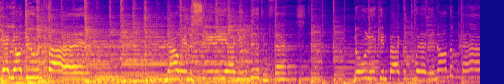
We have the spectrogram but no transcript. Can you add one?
Yeah, you're doing fine. Now in the city and you're living fast. No looking back or dwelling on the past.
